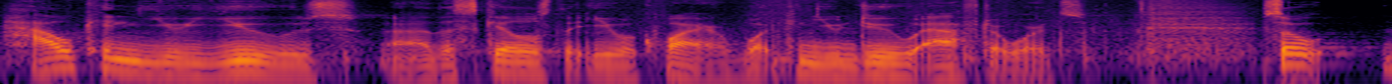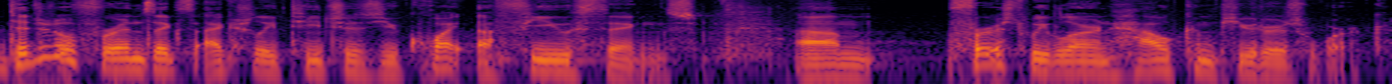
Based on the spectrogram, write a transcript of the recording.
how can you use uh, the skills that you acquire? What can you do afterwards? So digital forensics actually teaches you quite a few things. Um, first, we learn how computers work.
